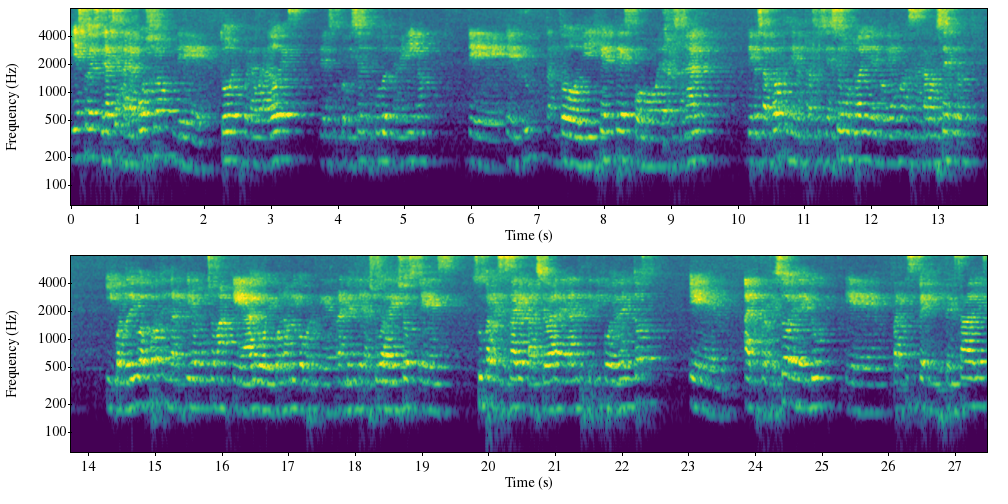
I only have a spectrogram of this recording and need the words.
y eso es gracias al apoyo de todos los colaboradores de la subcomisión de fútbol femenino, del club, tanto dirigentes como el personal, de los aportes de nuestra asociación mutual y del gobierno de San Carlos Centro. Y cuando digo aportes me refiero mucho más que a algo económico porque realmente la ayuda de ellos es súper necesaria para llevar adelante este tipo de eventos. Eh, a los profesores del club, eh, partícipes indispensables.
